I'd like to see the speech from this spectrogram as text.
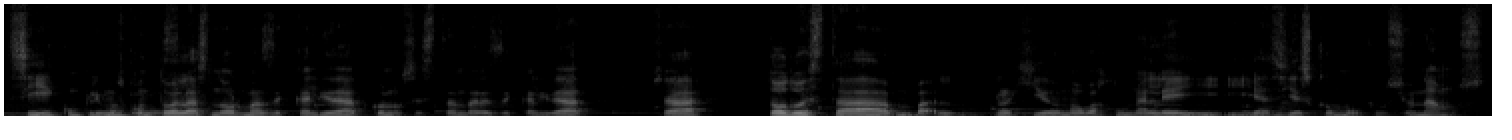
sí, cumplimos con todas las normas de calidad, con los estándares de calidad. O sea, todo está regido ¿no? bajo una ley y, así es como funcionamos.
